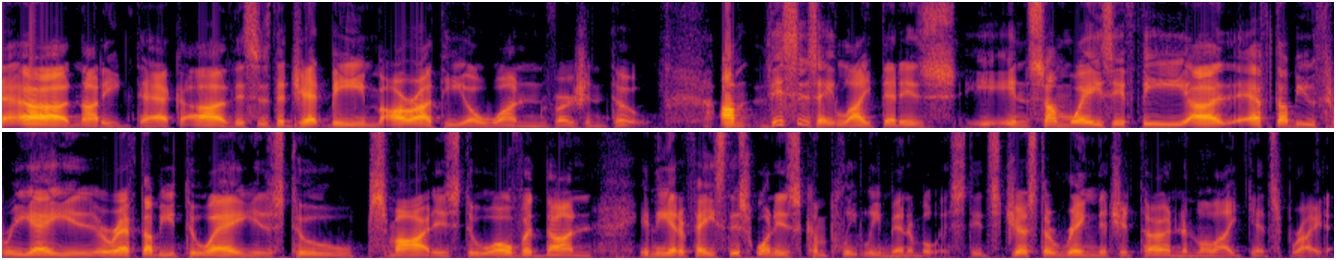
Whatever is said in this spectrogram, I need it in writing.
uh, not EGTAC. Uh, this is the JetBeam RRT01 version 2. Um, this is a light that is, in some ways, if the uh, FW3A or FW2A is too smart, is too overdone in the interface, this one is completely minimalist. It's just a ring that you turn and the light gets brighter.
